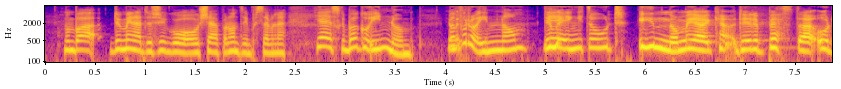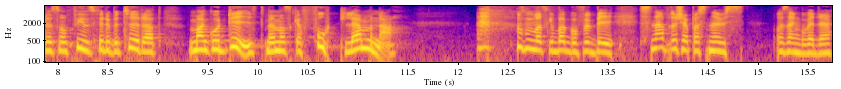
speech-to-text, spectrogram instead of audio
Man bara, du menar att du ska gå och köpa någonting på 7-Eleven? Ja jag ska bara gå inom. Men vadå inom? Det är men- inget ord. Inom kan- det är det bästa ordet som finns för det betyder att man går dit men man ska fort lämna. Man ska bara gå förbi snabbt och köpa snus och sen gå vidare.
